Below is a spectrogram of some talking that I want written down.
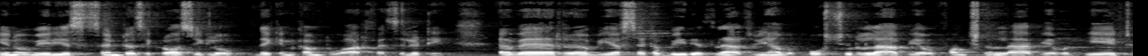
you know various centers across the globe they can come to our facility where we have set up various labs we have a postural lab we have a functional lab we have a gait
